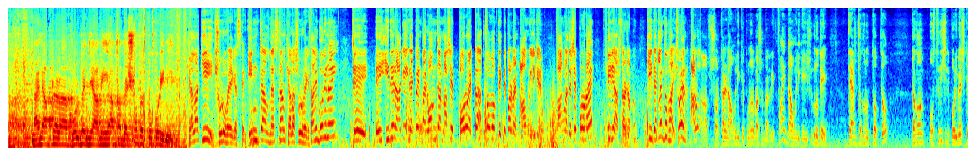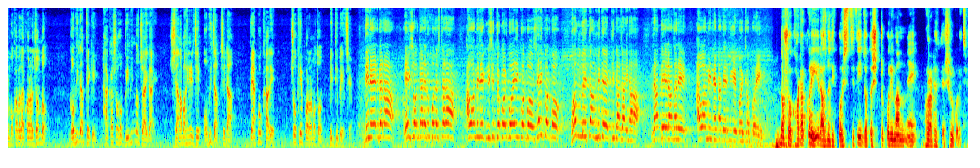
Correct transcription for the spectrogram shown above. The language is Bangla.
নাইলে আপনারা বলবেন যে আমি আপনাদের সতর্ক করিনি। খেলা কি শুরু হয়ে গেছে? ইন্টারন্যাশনাল খেলা শুরু হয়ে গেছে। আমি বলি নাই যে এই ঈদের আগেই দেখবেন ভাই রমজান মাসে বড় একটা চমক দেখতে পারবেন আওয়ামী লীগের বাংলাদেশে পুনরায় ফিরে আসার জন্য। কি দেখলেন তো ভাই? শোনেন আরও আহ, সরকারের আওয়ামী লীগকে পুনর্বাসন বা রিফাইন্ড আওয়ামী লীগের ইস্যুগুলোতে দেশ যখন উত্তপ্ত তখন অস্থিতিশীল পরিবেশকে মোকাবেলা করার জন্য গভীর রাত থেকে ঢাকা সহ বিভিন্ন জায়গায় সেনাবাহিনীর যে অভিযান সেটা ব্যাপক হারে চোখে পড়ার মতন বৃদ্ধি পেয়েছে। দিনের বেলা এই সরকারের উপদেষ্টারা আওয়ামী লীগ নিষিদ্ধ করব এই করব সেই করব হম্বি তাম্বিতে টিকা যায় না। রাতের আধারে আওয়ামী নেতাদের নিয়ে বৈঠক করে। দর্শক হঠাৎ করেই রাজনৈতিক পরিস্থিতি যথেষ্ট পরিমাণে ঘোলাটে শুরু করেছে।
